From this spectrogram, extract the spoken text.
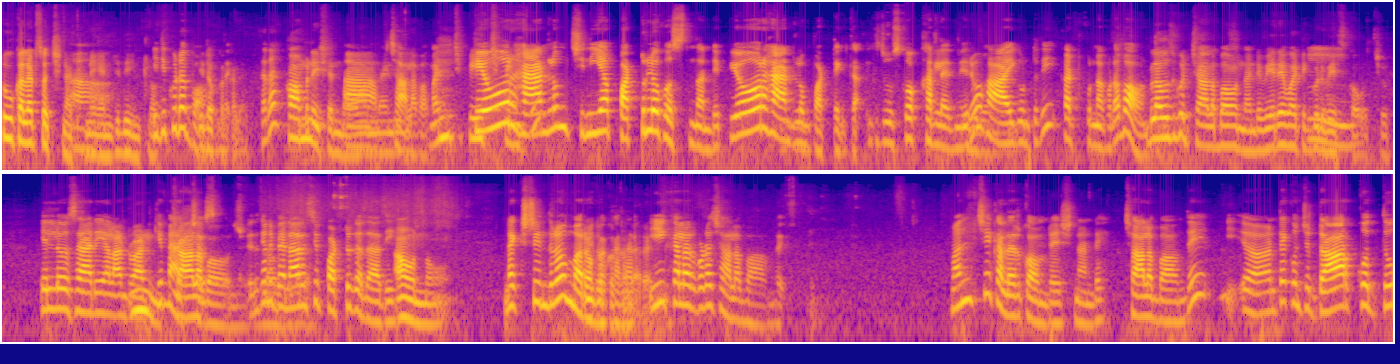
టూ కలర్స్ వచ్చినట్టున్నాయండి దీంట్లో. ఇది కూడా ఇది ఒక బాగుంది కలర్. కదా? కాంబినేషన్ చాలా బాగుంది. మంచి ప్యూర్. హ్యాండ్లూమ్ చినియా పట్టులోకి వస్తుందండి. ప్యూర్ హ్యాండ్లూమ్ పట్టు ఇంకా. ఇంక చూసుకోక్కర్లేదు మీరు. హాయిగా ఉంటుంది. కట్టుకున్నా కూడా బాగుంది బ్లౌజ్ కూడా చాలా బాగుందండి. వేరే వాటికి కూడా. వేసుకోవచ్చు. ఎల్లో శారీ అలాంటి వాటికి చాలా బాగుంది. ఎందుకంటే బెనారసి పట్టు కదా అది. అవును. నెక్స్ట్ ఇందులో మరొక కలర్. ఈ కలర్ కూడా చాలా బాగుంది. మంచి కలర్ కాంబినేషన్ అండి. చాలా బాగుంది. అంటే కొంచెం డార్క్ వద్దు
